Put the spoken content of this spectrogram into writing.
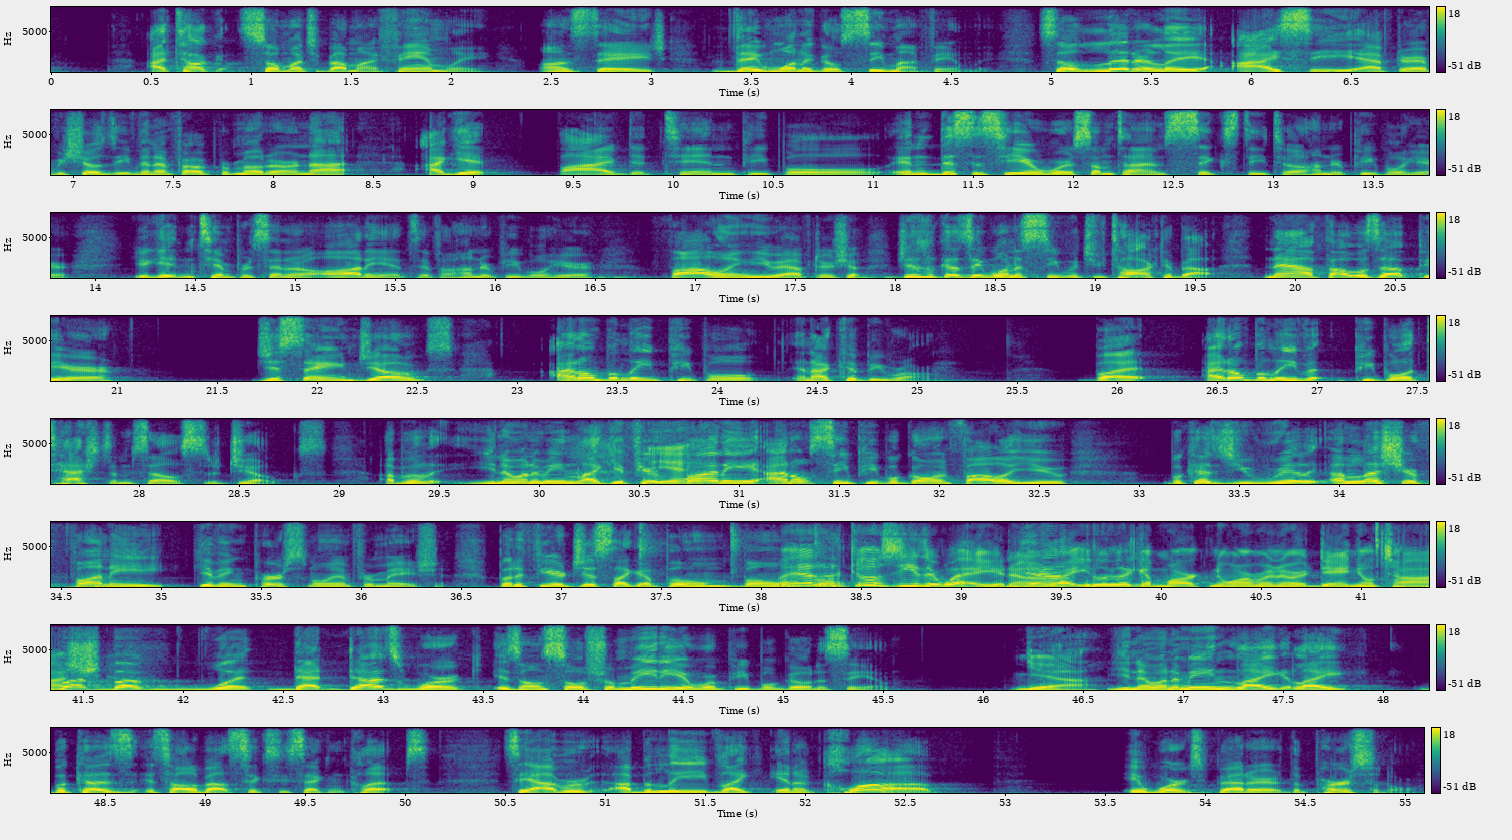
I talk so much about my family on stage. They want to go see my family. So literally, I see after every shows, even if I'm a promoter or not, I get five to 10 people. And this is here where sometimes 60 to 100 people here. You're getting 10% of the audience if 100 people here following you after a show just because they want to see what you talked about. Now, if I was up here just saying jokes, I don't believe people, and I could be wrong, but I don't believe people attach themselves to jokes. I believe, you know what I mean? Like if you're Yeah. funny, I don't see people go and follow you because you really, unless you're funny giving personal information. But if you're just like a boom, boom, Well, boom. it goes either way, you know, Yeah. right? You look like a Mark Normand or a Daniel Tosh. But, but what that does work is on social media where people go to see them. yeah. You know what I mean? Like like because it's all about 60 second clips. See, I, re- I believe like in a club, it works better the personal,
